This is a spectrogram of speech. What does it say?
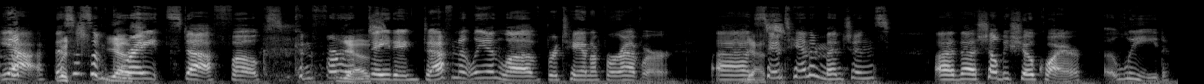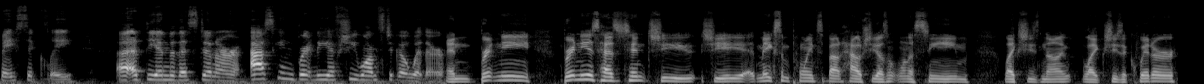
Yeah, this Which- is some yes. great stuff, folks. Confirmed Yes. dating, definitely in love, Brittana forever. Uh, Yes. Santana mentions uh, the Shelby Show Choir lead, basically, uh, at the end of this dinner, asking Brittany if she wants to go with her. And Brittany, Brittany is hesitant. She she makes some points about how she doesn't want to seem like she's not like she's a quitter.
